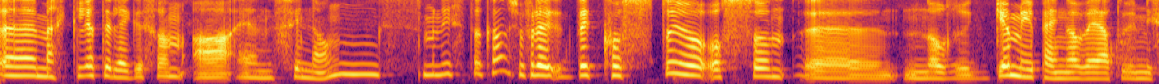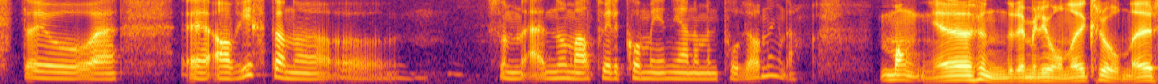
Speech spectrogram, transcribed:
uh, merkelig at det legges fram av en finansminister, kanskje. For det, det koster jo også uh, Norge mye penger ved at vi mister jo uh, avgiftene som normalt ville komme inn gjennom en polordning, da. mange hundre millioner kroner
